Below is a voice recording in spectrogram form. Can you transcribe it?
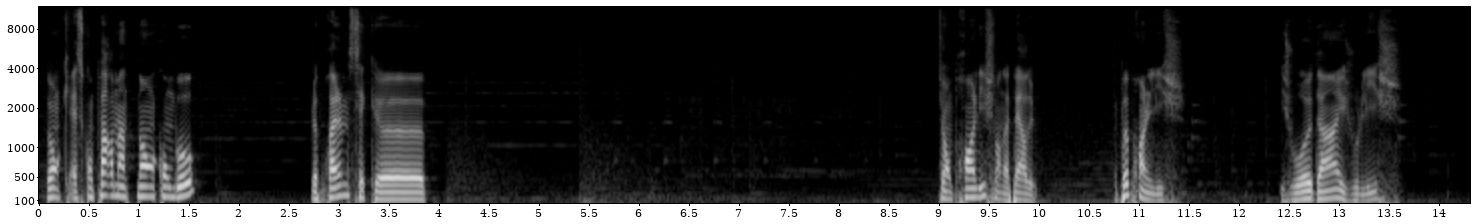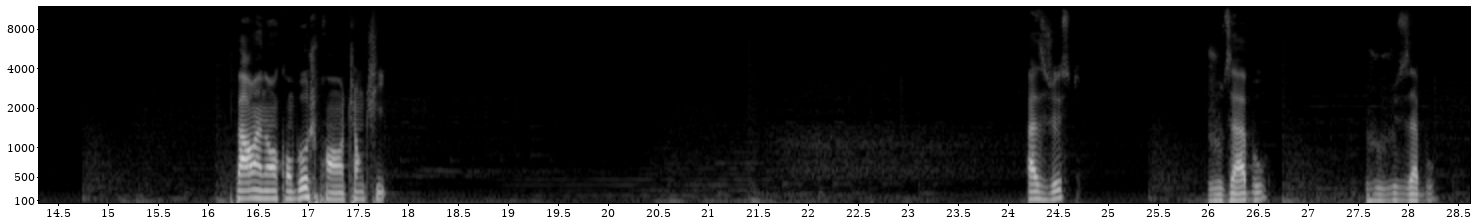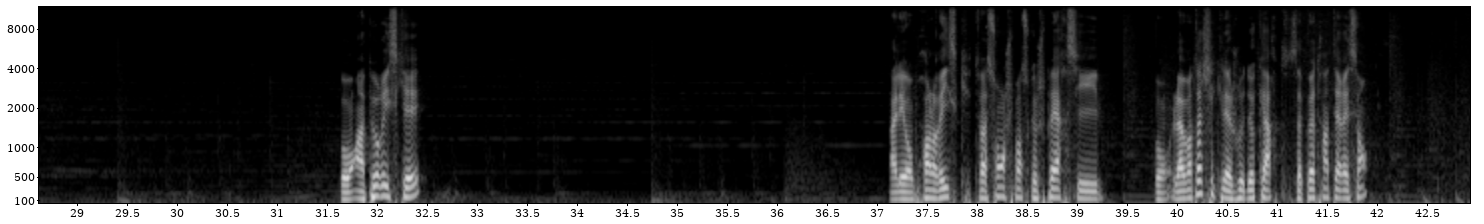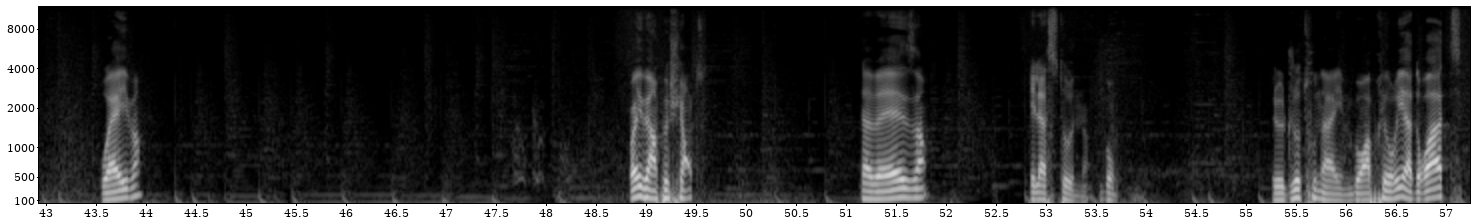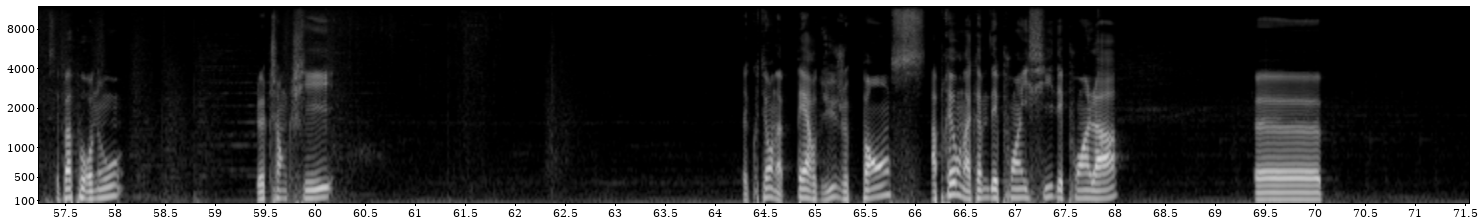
Donc, est-ce qu'on part maintenant en combo? Le problème, c'est que... Si on prend Lich, on a perdu. On peut prendre Lich. Il joue Odin, il joue Lich. Je pars maintenant en combo, je prends Chang-Chi. Passe juste. Je joue Zabu. Je joue juste Zabu. Bon, un peu risqué. Allez, on prend le risque. De toute façon, je pense que je perds si... Bon, l'avantage, c'est qu'il a joué deux cartes. Ça peut être intéressant. Wave. Wave est un peu chiante. Chavez. Et la Stone. Bon. Et le Jotunheim. Bon, a priori, à droite, c'est pas pour nous. Le Changchi. Bah, écoutez, on a perdu, je pense. Après, on a quand même des points ici, des points là. Euh,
